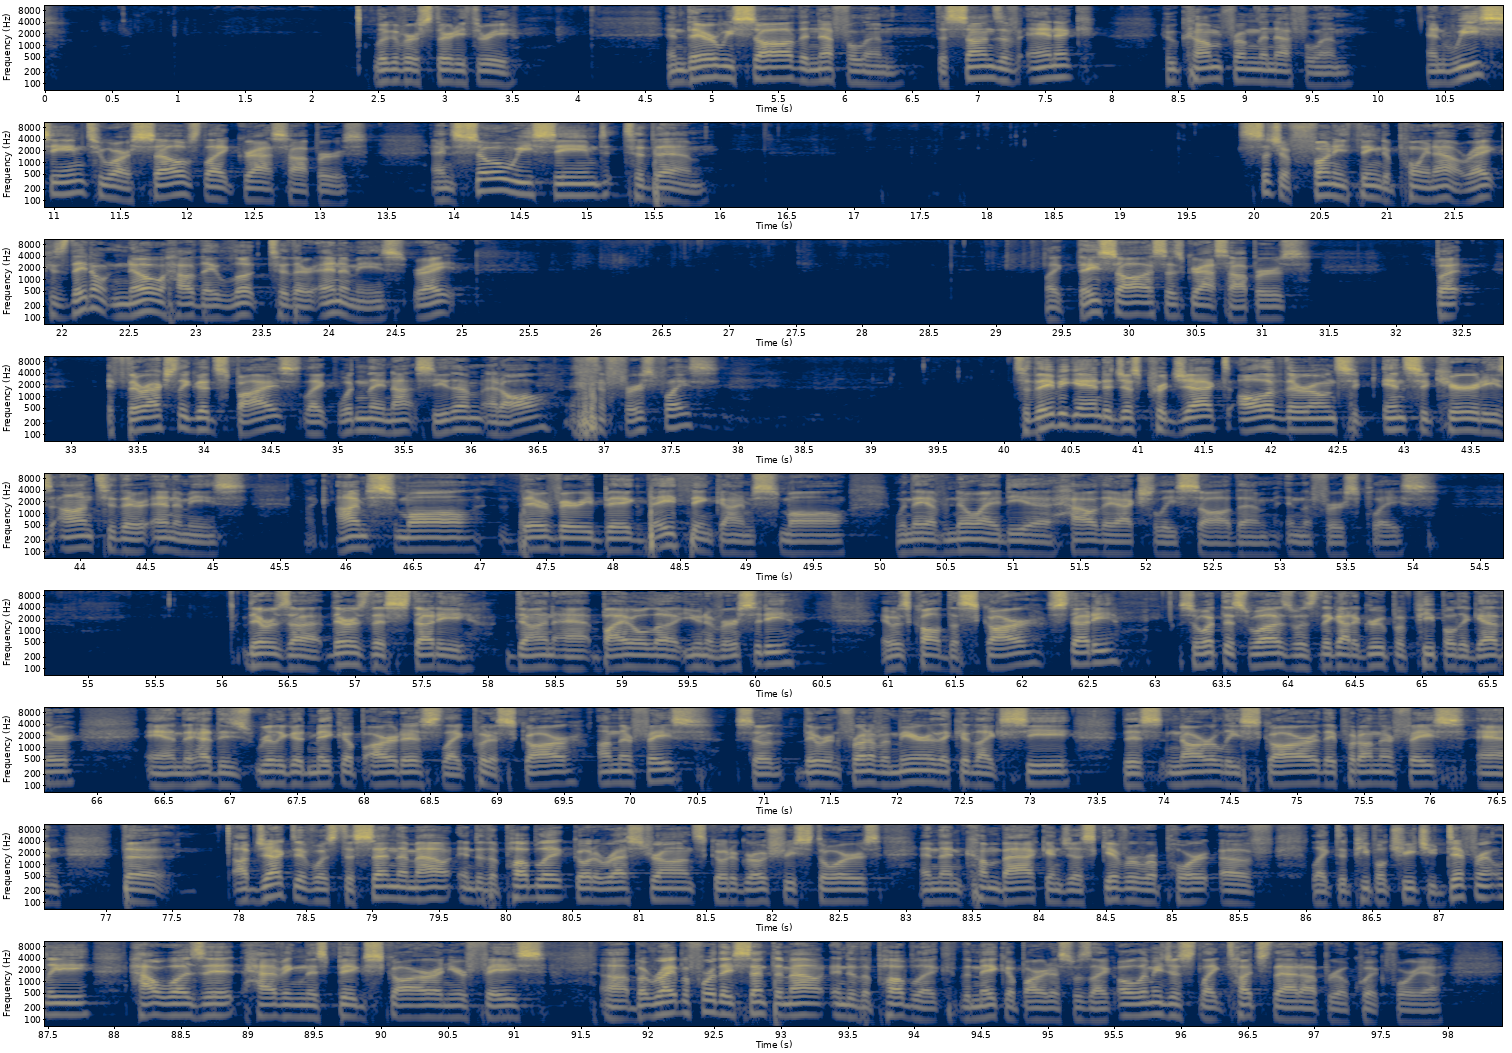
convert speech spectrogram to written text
Look at verse 33. And there we saw the Nephilim, the sons of Anak, who come from the Nephilim. And we seemed to ourselves like grasshoppers and so we seemed to them. Such a funny thing to point out, right? Because they don't know how they look to their enemies, right? Like they saw us as grasshoppers, but if they're actually good spies, like wouldn't they not see them at all in the first place? So they began to just project all of their own insecurities onto their enemies. Like, I'm small, they're very big, they think I'm small, when they have no idea how they actually saw them in the first place. There was, a, there was this study done at Biola University. It was called the SCAR study. So, what this was, was they got a group of people together and they had these really good makeup artists like put a scar on their face. So they were in front of a mirror. They could like see this gnarly scar they put on their face. And the objective was to send them out into the public, go to restaurants, go to grocery stores, and then come back and just give a report of like, did people treat you differently? How was it having this big scar on your face? Uh, but right before they sent them out into the public, the makeup artist was like, oh, let me just like touch that up real quick for you.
